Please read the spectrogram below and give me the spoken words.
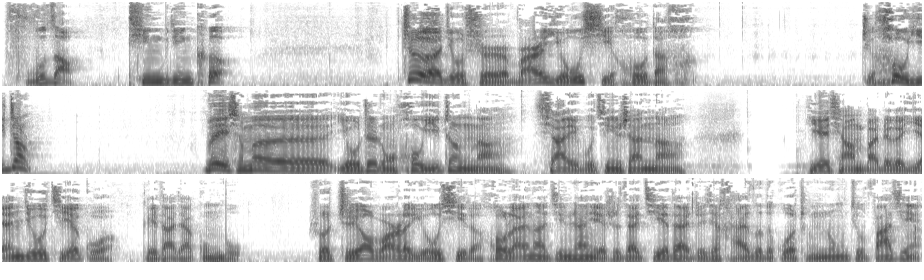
浮躁，听不进课。这就是玩游戏后的这后遗症。为什么有这种后遗症呢？下一步金山呢也想把这个研究结果给大家公布。说只要玩了游戏的，后来呢？金山也是在接待这些孩子的过程中，就发现，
